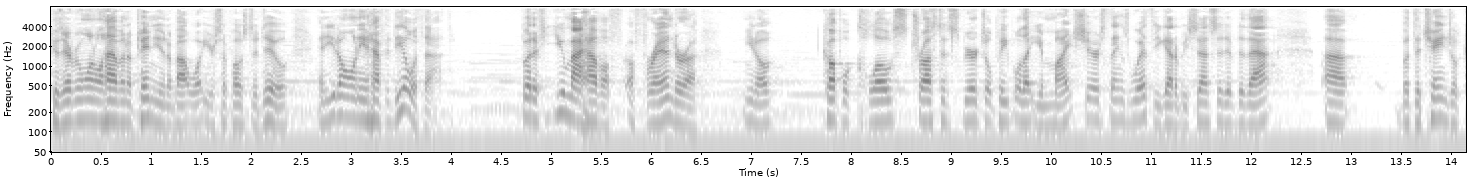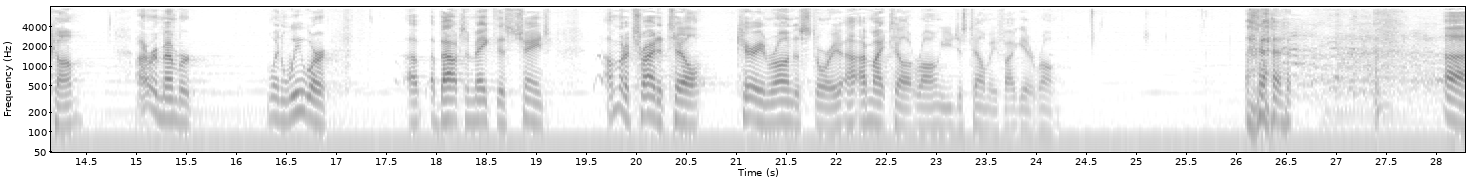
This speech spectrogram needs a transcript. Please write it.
Because everyone will have an opinion about what you're supposed to do, and you don't want to even have to deal with that. But if you might have a, a friend or a, you know, couple close, trusted spiritual people that you might share things with, you got to be sensitive to that. Uh, but the change will come. I remember when we were uh, about to make this change. I'm going to try to tell Carrie and Rhonda's story. I, I might tell it wrong. You just tell me if I get it wrong. uh,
